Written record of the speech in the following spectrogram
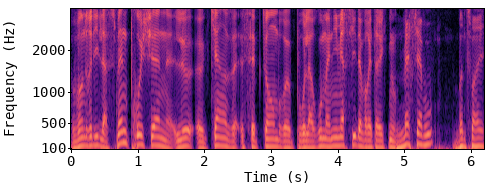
vendredi de la semaine prochaine, le 15 euh, septembre, pour la Roumanie. Merci d'avoir été avec nous. Merci à vous. Bonne soirée.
